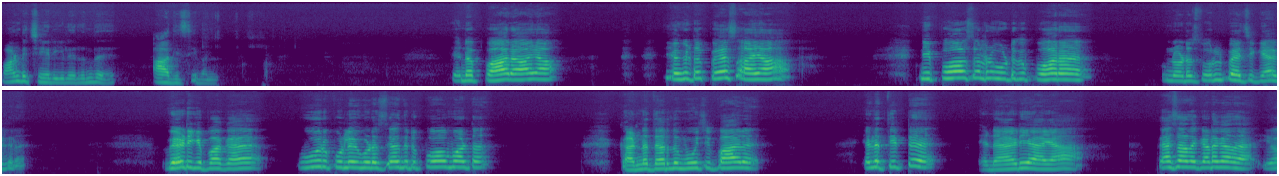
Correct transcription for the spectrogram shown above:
பாண்டிச்சேரியிலிருந்து ஆதிசிவன். என்ன பாராயா? என்கிட்ட பேசாயா? நீ போக சொல்ற வீட்டுக்கு போற. உன்னோட சொல் பேச்சு கேட்குறேன் வேடிக்கை பார்க்க ஊர் பிள்ளைய கூட சேர்ந்துட்டு போக மாட்டேன். கண்ணை திறந்து மூச்சு பாரு. என்னை திட்டு. என்ன அடி ஆயா? பேசாத கிடக்காத. யோ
